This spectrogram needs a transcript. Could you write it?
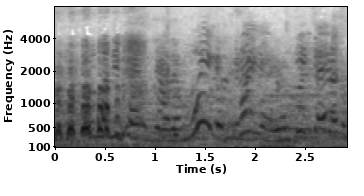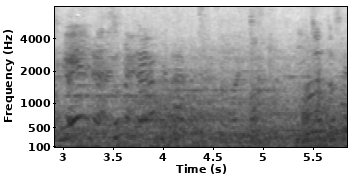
こんなに茶色ってかでも萌えが暗い。から余計茶色く見えるんだよちょっと先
